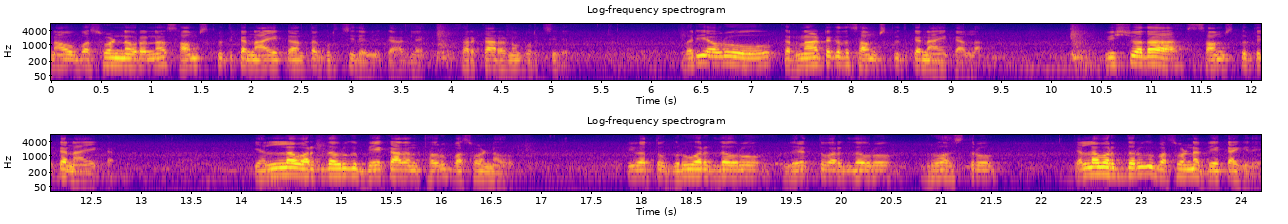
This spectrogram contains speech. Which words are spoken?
ನಾವು ಬಸವಣ್ಣವರನ್ನು ಸಾಂಸ್ಕೃತಿಕ ನಾಯಕ ಅಂತ ಗುರುತಿಸಿದ್ದೇವೆ ಈಗಾಗಲೇ. ಸರ್ಕಾರನೂ ಗುರುತಿಸಿದೆ. ಬರೀ ಅವರು ಕರ್ನಾಟಕದ ಸಾಂಸ್ಕೃತಿಕ ನಾಯಕ ಅಲ್ಲ, ವಿಶ್ವದ ಸಾಂಸ್ಕೃತಿಕ ನಾಯಕ. ಎಲ್ಲ ವರ್ಗದವ್ರಿಗೂ ಬೇಕಾದಂಥವ್ರು ಬಸವಣ್ಣವರು. ಇವತ್ತು ಗುರುವರ್ಗದವರು ವಿರಕ್ತ ವರ್ಗದವರು, ಗೃಹಸ್ಥರು, ಎಲ್ಲ ವರ್ಗದವ್ರಿಗೂ ಬಸವಣ್ಣ ಬೇಕಾಗಿದೆ.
